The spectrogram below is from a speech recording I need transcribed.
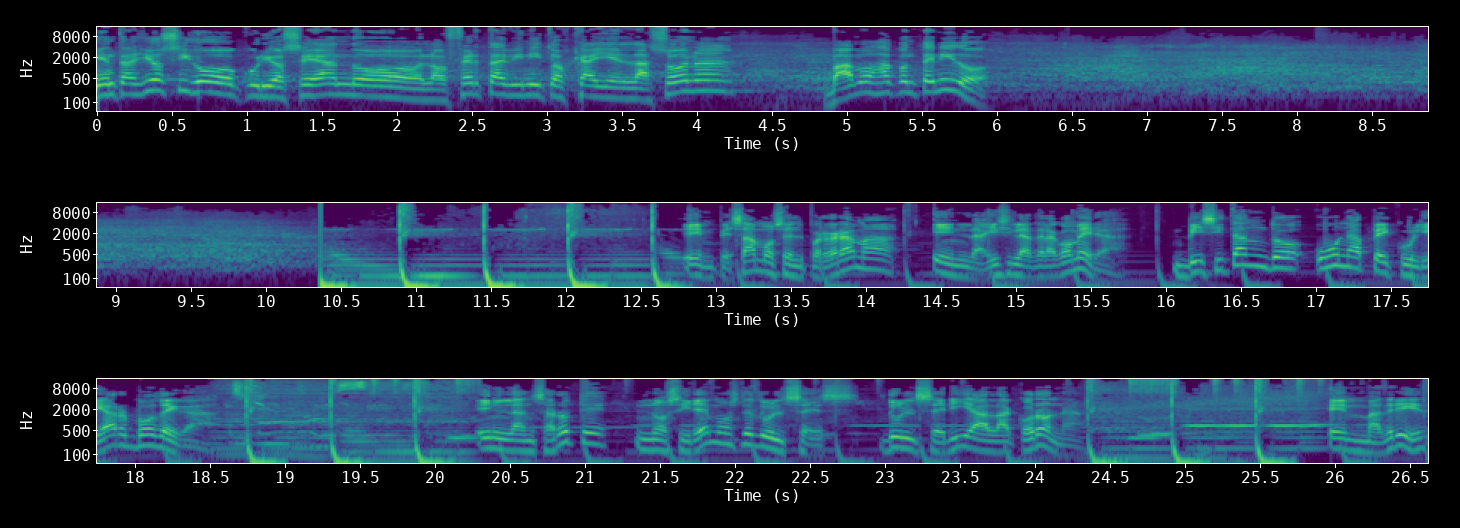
Mientras yo sigo curioseando la oferta de vinitos que hay en la zona, vamos a contenido. Empezamos el programa en la isla de La Gomera, visitando una peculiar bodega. En Lanzarote nos iremos de dulces, Dulcería La Corona. En Madrid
